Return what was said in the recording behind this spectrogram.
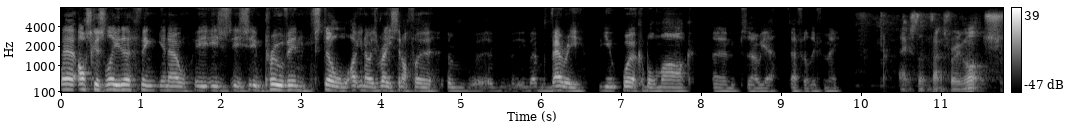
Uh, Oscar's leader, I think you know he- he's he's improving. Still, uh, you know, he's racing off a, a, a very workable mark. Um, so yeah, definitely for me. Excellent. Thanks very much.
